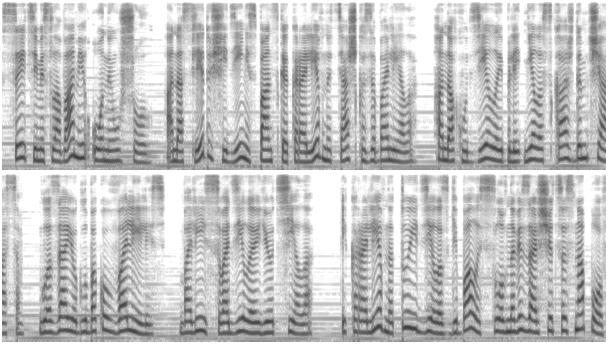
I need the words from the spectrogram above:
с этими словами он и ушел. А на следующий день испанская королевна тяжко заболела. Она худела и бледнела с каждым часом. Глаза ее глубоко ввалились. Болезнь сводила ее тело. И королевна то и дело сгибалась, словно вязальщица снопов.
